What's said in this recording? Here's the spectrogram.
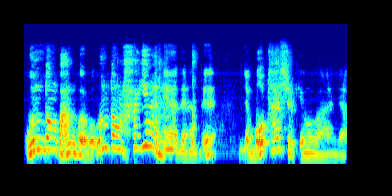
운동 방법을 운동을 하기는 해야 되는데 이제 못 하실 경우가 이제 어,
